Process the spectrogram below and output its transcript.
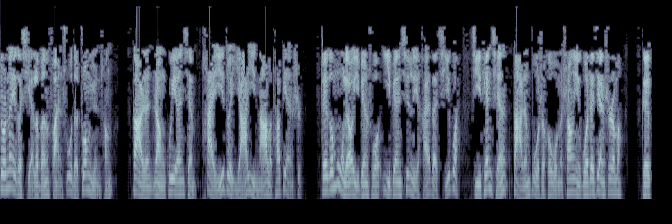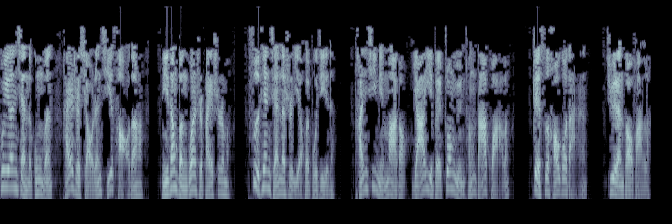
就是那个写了本反书的庄允成大人，让归安县派一队衙役拿了他便是。这个幕僚一边说，一边心里还在奇怪：几天前大人不是和我们商议过这件事吗？给归安县的公文还是小人起草的？你当本官是白痴吗？四天前的事也会不记得？谭希敏骂道：“衙役被庄允成打垮了，这厮好狗胆，居然造反了！”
